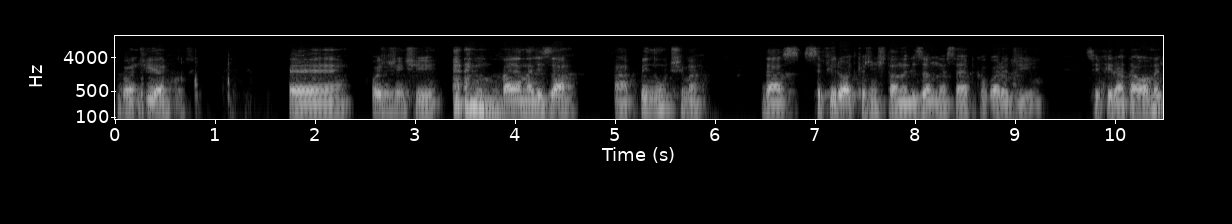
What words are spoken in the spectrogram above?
Bom dia. É, hoje a gente vai analisar a penúltima das Sefirot que a gente está analisando nessa época agora de Sefirat Omer.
